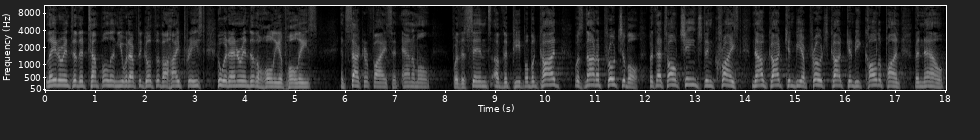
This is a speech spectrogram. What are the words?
later into the temple, and you would have to go through the high priest who would enter into the Holy of Holies and sacrifice an animal for the sins of the people. But God was not approachable, but that's all changed in Christ. Now God can be approached. God can be called upon. But now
